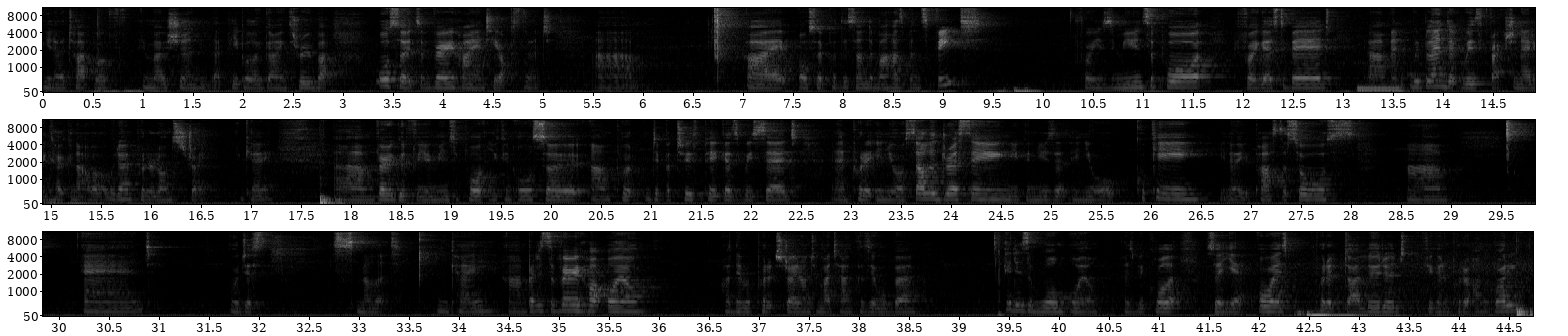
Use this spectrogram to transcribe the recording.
you know, type of emotion that people are going through, but also it's a very high antioxidant. Um, I also put this under my husband's feet for his immune support before he goes to bed. Um, and we blend it with fractionated coconut oil. We don't put it on straight, okay? Um, very good for your immune support. You can also um, put dip a toothpick, as we said, and put it in your salad dressing. You can use it in your cooking, you know, your pasta sauce, um, and or just smell it. Okay, um, but it's a very hot oil. I'd never put it straight onto my tongue because it will burn. It is a warm oil, as we call it. So yeah, always put it diluted if you're going to put it on the body,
